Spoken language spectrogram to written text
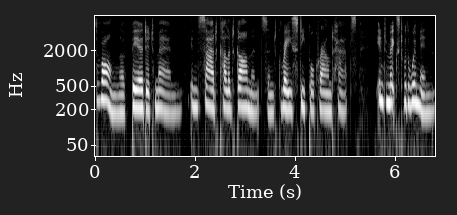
throng of bearded men, in sad coloured garments and grey steeple crowned hats, intermixed with women,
